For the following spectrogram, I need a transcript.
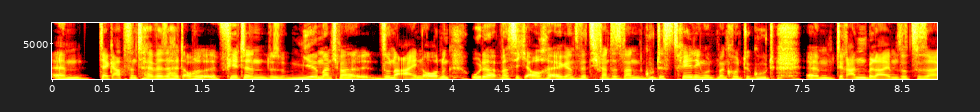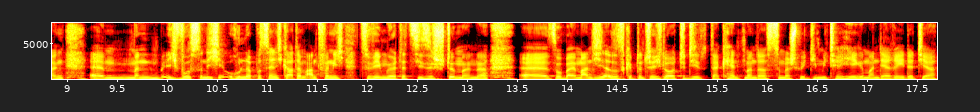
ähm, da gab es dann teilweise halt auch, fehlte dann mir manchmal so eine Einordnung. Oder was ich auch äh, ganz witzig fand, das war ein gutes Training und man konnte gut ähm, dranbleiben sozusagen. Ähm, man, ich wusste nicht hundertprozentig gerade am Anfang nicht, zu wem gehört jetzt diese Stimme. Ne? Äh, so bei manchen, also es gibt natürlich Leute, die, da kennt man das, zum Beispiel Dimitri Hegemann, der redet ja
